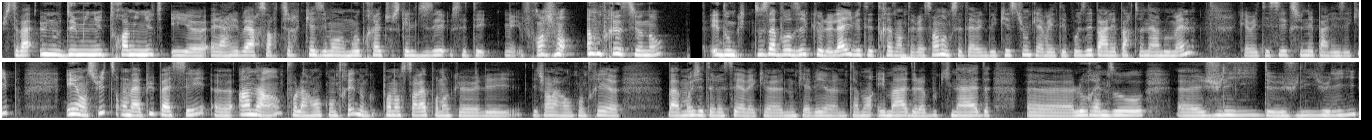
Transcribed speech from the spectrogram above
je sais pas, une ou deux minutes, trois minutes et elle arrivait à ressortir quasiment au mot près tout ce qu'elle disait. C'était, mais franchement, impressionnant. Et donc tout ça pour dire que le live était très intéressant. Donc c'était avec des questions qui avaient été posées par les partenaires Lumen, qui avaient été sélectionnées par les équipes. Et ensuite on a pu passer un à un pour la rencontrer. Donc pendant ce temps-là, pendant que les, les gens la rencontraient, bah, moi j'étais restée avec, euh, donc il y avait euh, notamment Emma de la bouquinade, euh, Lorenzo, Julie de Julie Julie.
